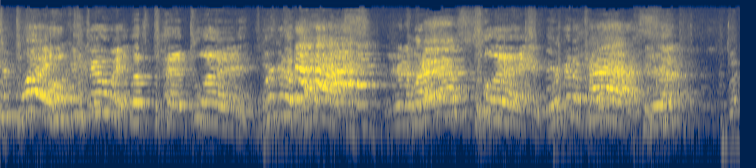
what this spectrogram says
should play! Okay, do it. Let's pa- play. We're gonna pass! play? You're gonna pass? Play. We're gonna pass! What,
